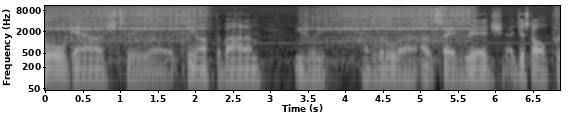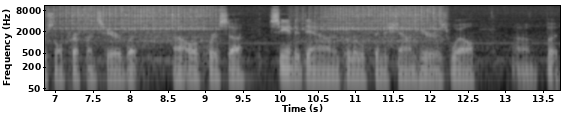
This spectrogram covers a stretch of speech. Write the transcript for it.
bowl gouge to clean off the bottom. Usually have a little uh, outside ridge, uh, just all personal preference here, but uh, I'll of course uh, sand it down and put a little finish down here as well. Um, but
